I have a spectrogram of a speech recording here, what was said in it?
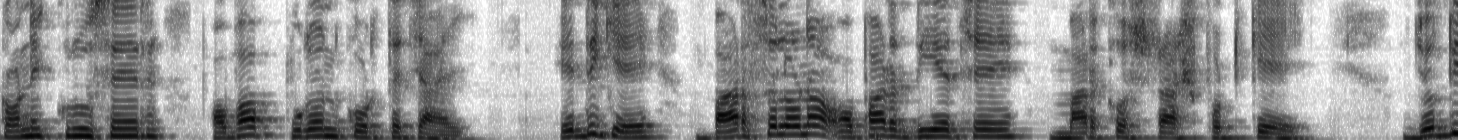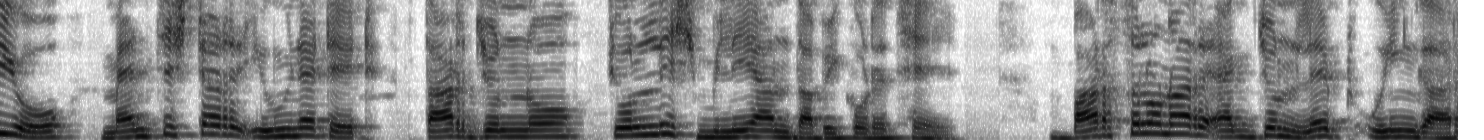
টনি ক্রুসের অভাব পূরণ করতে চায়। এদিকে বার্সেলোনা অফার দিয়েছে মার্কোস রাশফোর্ডকে। যদিও ম্যানচেস্টার ইউনাইটেড তার জন্য চল্লিশ মিলিয়ন দাবি করেছে। বার্সেলোনার একজন লেফট উইঙ্গার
